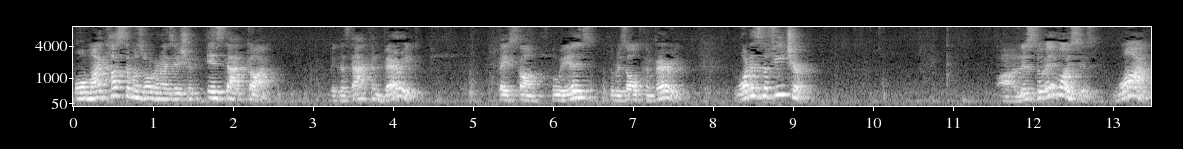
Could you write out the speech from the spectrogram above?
or my customer's organization is that guy? Because that can vary based on who he is. The result can vary. What is the feature? A list of invoices. Why?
